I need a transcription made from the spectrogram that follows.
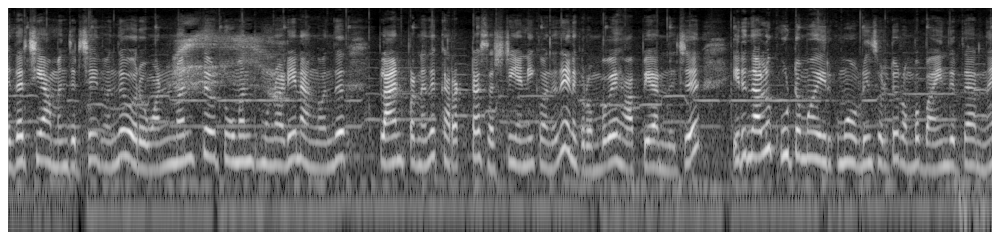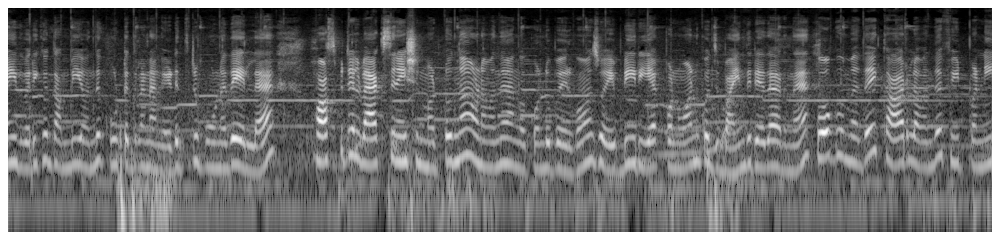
எதர்ச்சியாக அமைஞ்சிருச்சு. இது வந்து ஒரு ஒன் மந்த் டூ மந்த் முன்னாடியே நாங்கள் வந்து பிளான் பண்ணது கரெக்டாக சஷ்டி அன்னைக்கு வந்தது. எனக்கு ரொம்பவே ஹாப்பியாக இருந்துச்சு. இருந்தாலும் கூட்டமாக இருக்குமோ அப்படின்னு சொல்லிட்டு ரொம்ப பயந்துட்டு தான் இருந்தேன். இது வரைக்கும் தம்பியை வந்து கூட்டத்தில் நாங்கள் எடுத்துகிட்டு போனதே இல்லை. ஹாஸ்பிட்டல் வேக்சினேஷன் மட்டும்தான் அவனை வந்து நாங்கள் கொண்டு போயிருக்கோம். ஸோ எப்படி ரியாக்ட் பண்ணுவான்னு கொஞ்சம் பயந்துட்டே தான் இருந்தேன். போகும்போதே காரில் வந்து ஃபீட் பண்ணி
